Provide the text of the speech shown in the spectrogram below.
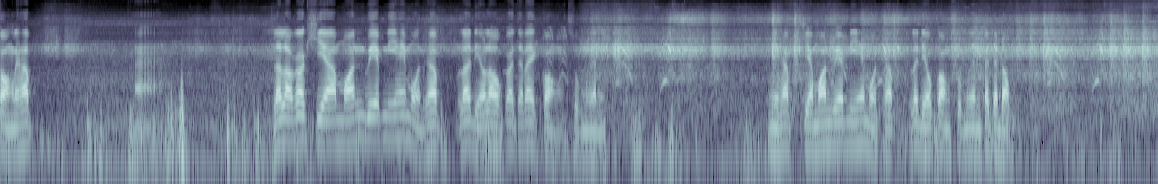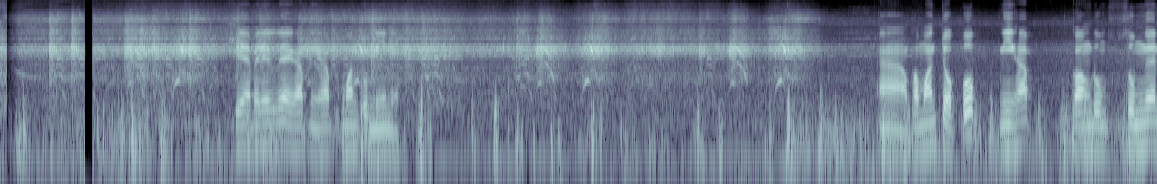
กล่องเลยครับ อ่า แล้วเราก็เคลียร์มอนเวฟนี้ให้หมดครับ แล้วเดี๋ยวเราก็จะได้กล่องสุ่มเงิน นี่ครับเคลียร์มอนเวฟนี้ให้หมดครับ แล้วเดี๋ยวกล่องสุ่มเงินก็จะดรอปเคลียร์ไปเรื่อยๆครับนี่ครับมอนกลุ่มนี้นี่ อ่าพอมอนจบปุ๊บนี่ครับกล่องดุมสุ่มเงิน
